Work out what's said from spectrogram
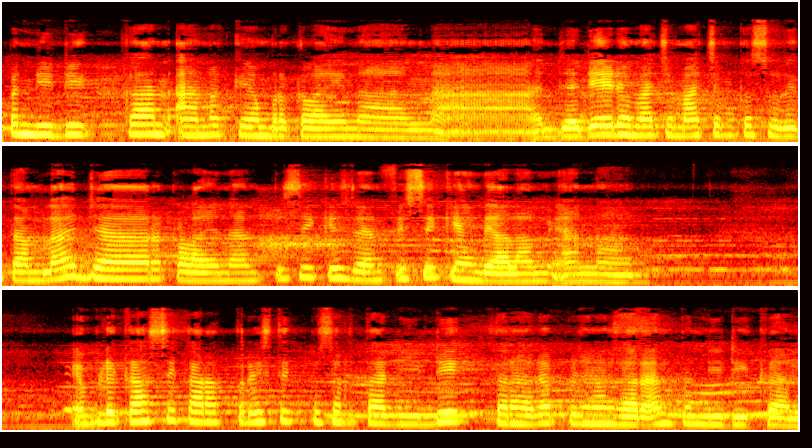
pendidikan anak yang berkelainan. Nah, jadi ada macam-macam kesulitan belajar, kelainan psikis dan fisik yang dialami anak. Implikasi karakteristik peserta didik terhadap penyelenggaraan pendidikan.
